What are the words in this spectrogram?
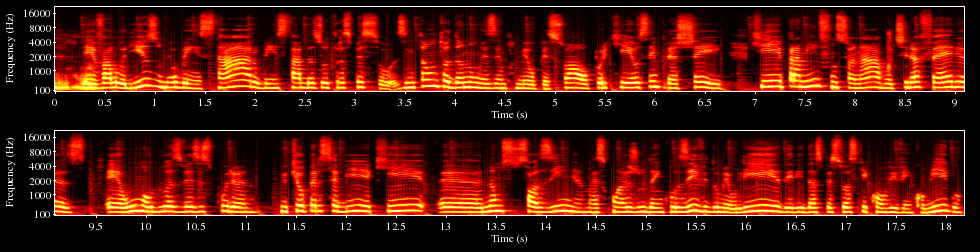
uhum. eh, valoriza o meu bem-estar, o bem-estar das outras pessoas. Então, estou dando um exemplo meu pessoal, porque eu sempre achei que para mim funcionava tirar férias eh, uma ou duas vezes por ano. E o que eu percebi é que, é, não sozinha, mas com a ajuda inclusive do meu líder e das pessoas que convivem comigo,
